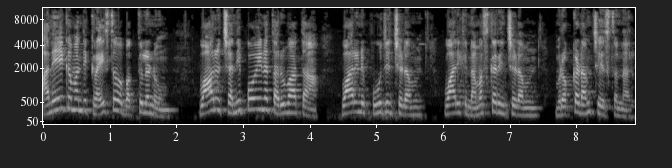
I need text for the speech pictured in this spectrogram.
అనేక మంది క్రైస్తవ భక్తులను వారు చనిపోయిన తరువాత వారిని పూజించడం వారికి నమస్కరించడం మ్రొక్కడం చేస్తున్నారు.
